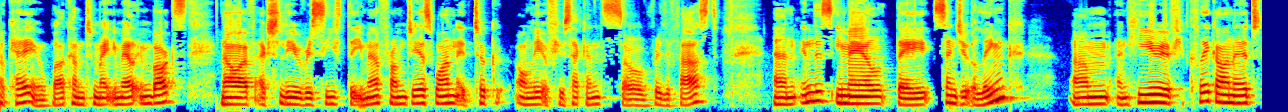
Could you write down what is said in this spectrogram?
Okay, welcome to my email inbox. Now I've actually received the email from GS1. It took only a few seconds, so really fast. And in this email, they send you a link. Um, and here, if you click on it,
